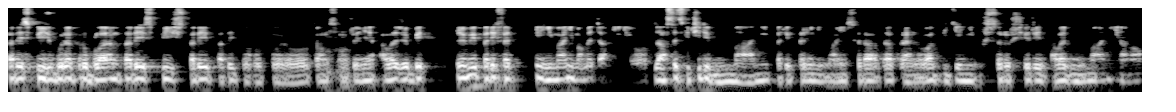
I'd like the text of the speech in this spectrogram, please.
Tady spíš bude problém, tady spíš tady, tady tohoto, jo, tam samozřejmě, ale že by, že by periferní vnímání máme daný, jo. Dá se cvičit i vnímání, periferní vnímání se dá, dá trénovat, vidění už se rozšířit, ale vnímání ano.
